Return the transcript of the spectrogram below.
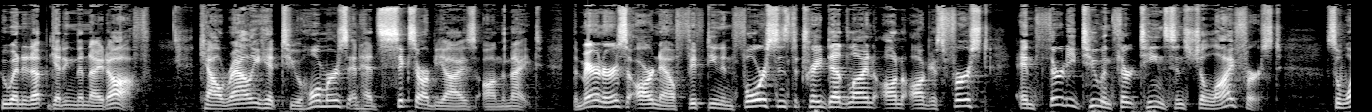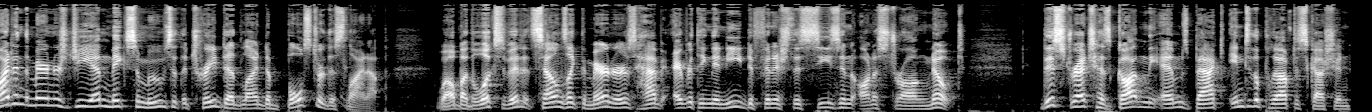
who ended up getting the night off. Cal Raleigh hit two homers and had six RBIs on the night. The Mariners are now 15 and 4 since the trade deadline on August 1st and 32 and 13 since July 1st. So why didn't the Mariners GM make some moves at the trade deadline to bolster this lineup? Well, by the looks of it, it sounds like the Mariners have everything they need to finish this season on a strong note. This stretch has gotten the M's back into the playoff discussion,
